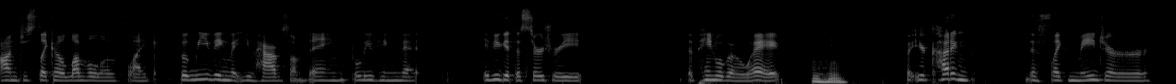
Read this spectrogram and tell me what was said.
on just like a level of like believing that you have something, believing that if you get the surgery, the pain will go away. Mhm. But you're cutting this like major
